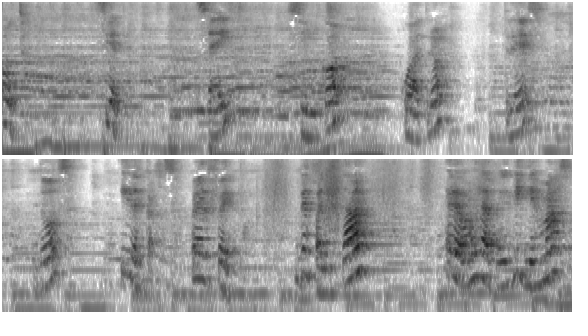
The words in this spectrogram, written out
8, 7, 6, 5, 4, 3, 2 y descanso. Perfecto. De espalda. Elevamos la pelvis 10 más.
